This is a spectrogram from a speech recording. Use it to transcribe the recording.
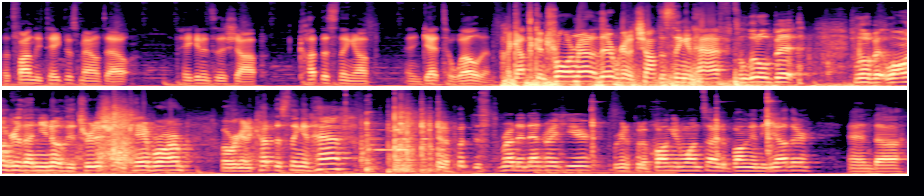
let's finally take this mount out, take it into the shop, cut this thing up, and get to welding. I got the control arm out of there. We're gonna chop this thing in half. It's a little bit, a little bit longer than you know the traditional camber arm, but we're gonna cut this thing in half. We're gonna put this threaded end right here. We're gonna put a bung in one side, a bung in the other, and uh,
